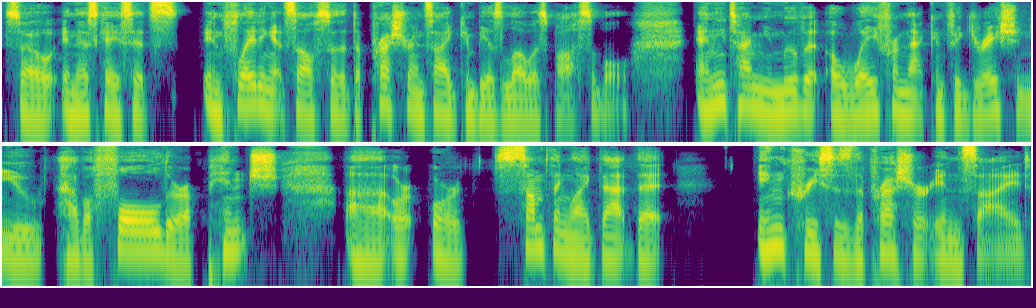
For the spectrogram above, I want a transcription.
So in this case, it's inflating itself so that the pressure inside can be as low as possible. Anytime you move it away from that configuration, you have a fold or a pinch, uh, or, or something like that that increases the pressure inside.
